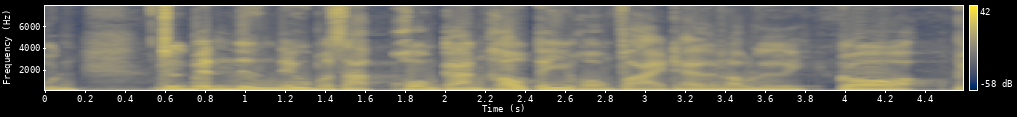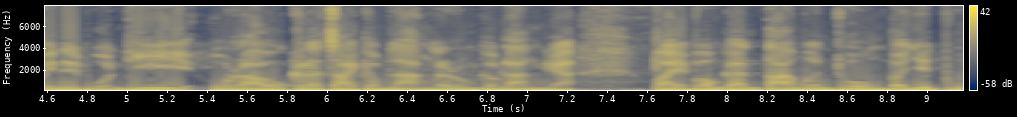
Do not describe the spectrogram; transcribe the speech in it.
350 จึงเป็นหนึ่งในอุปสรรคของการเข้าตีของฝ่ายไทยเราเลย ก็เป็นเหตุผลที่เรากระจายกำลังระดมกำลังเนี่ยไปป้องกันตาเมือนทงไปยึดภู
